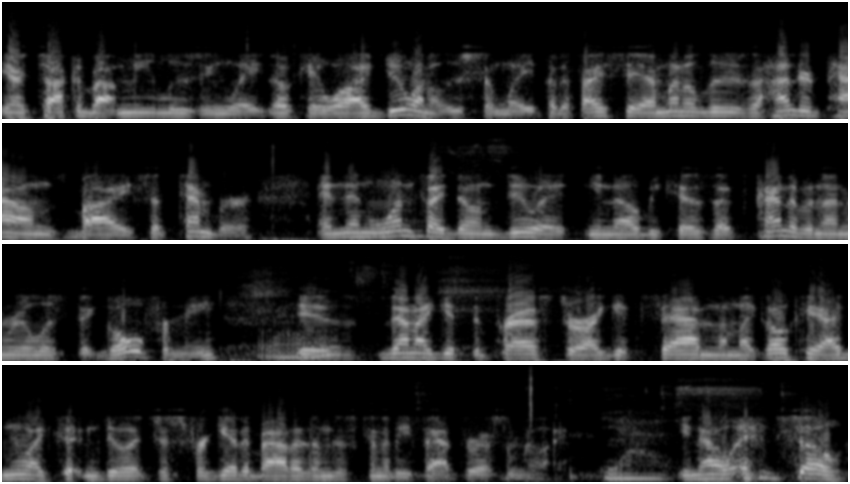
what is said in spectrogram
know, talk about me losing weight. Okay, well, I do want to lose some weight, but if I say I'm going to lose 100 pounds by September, and then once I don't do it, you know, because that's kind of an unrealistic goal for me, is then I get depressed or I get sad, and I'm like, okay, I knew I couldn't do it. Just forget about it. I'm just going to be fat the rest of my life. yes You know, and so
